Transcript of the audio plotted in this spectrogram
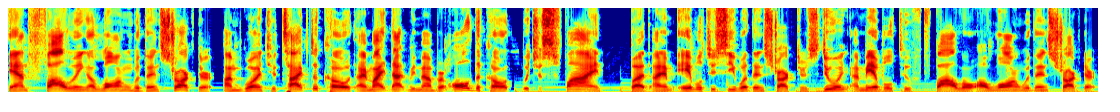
and following along with the instructor. I'm going to type the code. I might not remember all the code, which is fine, but I am able to see what the instructor is doing. I'm able to follow along with the instructor.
